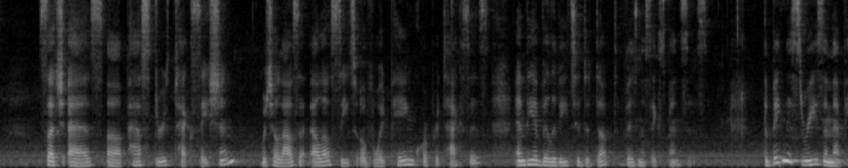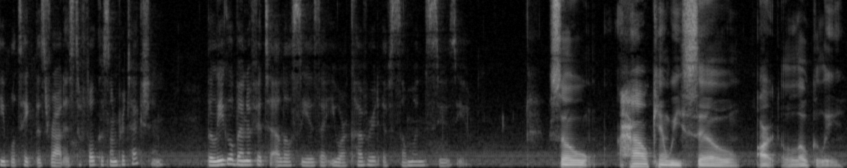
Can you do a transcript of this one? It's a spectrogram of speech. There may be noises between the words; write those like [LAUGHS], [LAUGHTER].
such as uh, pass-through taxation, which allows the LLC to avoid paying corporate taxes and the ability to deduct business expenses. The biggest reason that people take this route is to focus on protection. The legal benefit to LLC is that you are covered if someone sues you. So, how can we sell art locally?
